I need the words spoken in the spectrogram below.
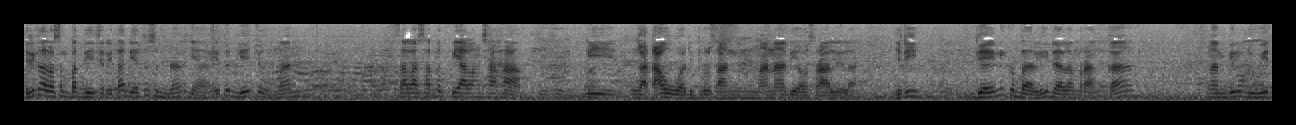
Jadi kalau sempat dia cerita dia tuh sebenarnya itu dia cuman salah satu pialang saham. Mm-mm. di nggak tahu gua di perusahaan mana di Australia lah. Jadi dia ini ke Bali dalam rangka ngambil duit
